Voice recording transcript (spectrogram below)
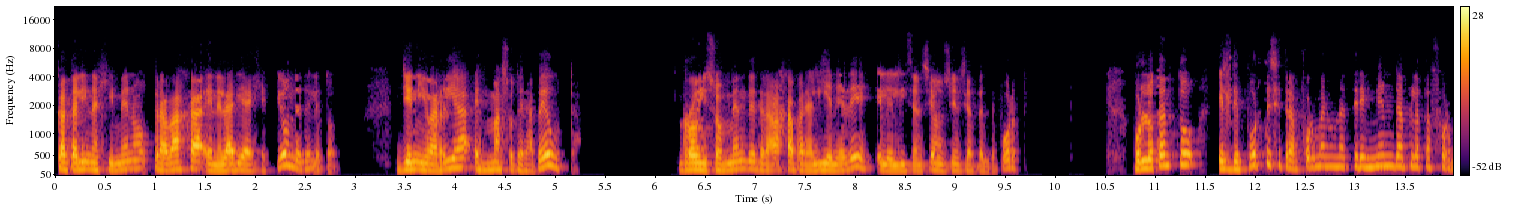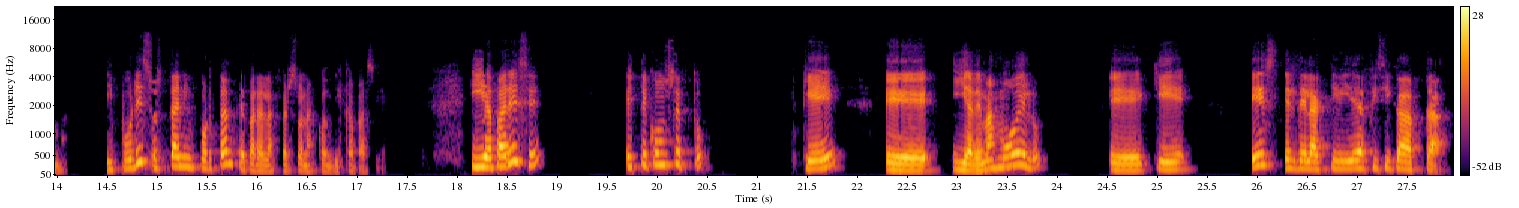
Catalina Jimeno trabaja en el área de gestión de Teletón. Jenny Barría es masoterapeuta. Robinson Méndez trabaja para el IND, él es licenciado en Ciencias del Deporte. Por lo tanto, el deporte se transforma en una tremenda plataforma y por eso es tan importante para las personas con discapacidad. Y aparece este concepto que, eh, y además modelo, eh, que es el de la actividad física adaptada,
